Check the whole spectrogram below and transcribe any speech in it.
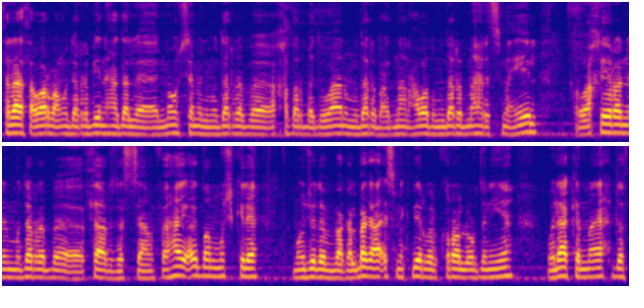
ثلاث أو أربع مدربين هذا الموسم المدرب خضر بدوان ومدرب عدنان عوض ومدرب ماهر إسماعيل وأخيرا المدرب ثار جسام. فهي أيضا مشكلة موجودة ببقعه، البقعه اسم كبير بالكرة الأردنية ولكن ما يحدث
